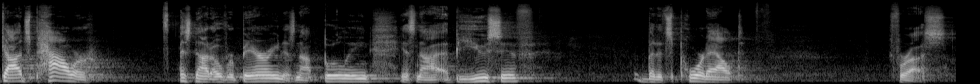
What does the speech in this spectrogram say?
God's power it's not overbearing, it's not bullying, it's not abusive, but it's poured out for us. You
